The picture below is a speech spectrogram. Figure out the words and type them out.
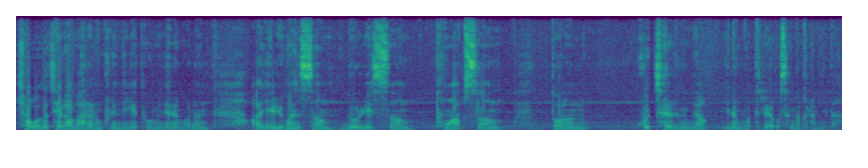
적어도 제가 말하는 브랜딩에 도움이 되는 거는 어, 일관성, 논리성, 통합성 또는 고찰 능력 이런 것들이라고 생각을 합니다.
